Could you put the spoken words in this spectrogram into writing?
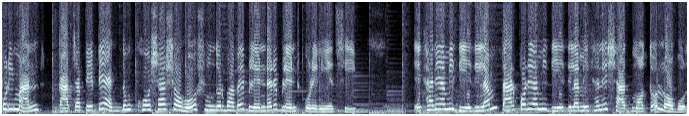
পরিমাণ কাঁচা পেঁপে একদম খোসা সহ সুন্দরভাবে ব্লেন্ডারে ব্লেন্ড করে নিয়েছি। এখানে আমি দিয়ে দিলাম। তারপরে আমি দিয়ে দিলাম এখানে স্বাদ মতো লবণ।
